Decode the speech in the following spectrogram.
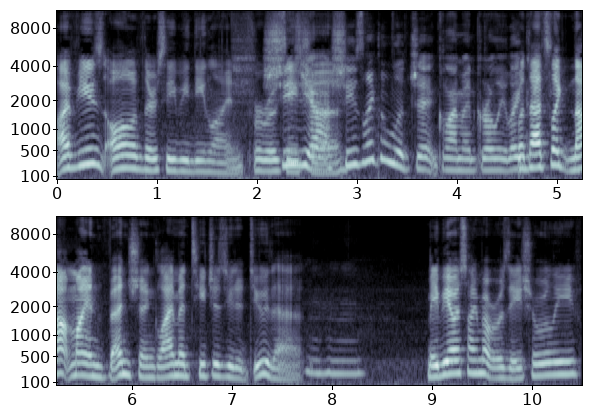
I've used all of their CBD line for rosacea. She's yeah, she's like a legit Glymed girly. Like but that's like not my invention. Glymed teaches you to do that. Mm-hmm. Maybe I was talking about rosacea relief,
